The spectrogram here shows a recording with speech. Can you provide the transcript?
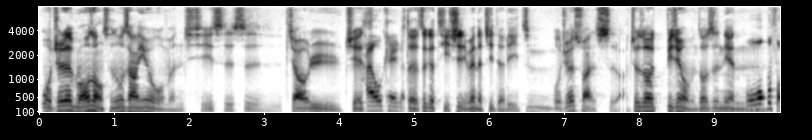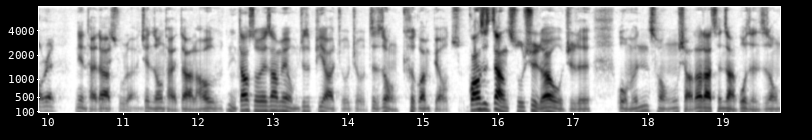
我觉得某种程度上，因为我们其实是教育阶还 OK 的的这个体系里面的既得利益者，嗯、我觉得算是了。就是说，毕竟我们都是念，我不否认。念台大出来，建中台大，然后你到社会上面，我们就是 PR 九九的这种客观标准。光是这样出去的话，我觉得我们从小到大成长过程之中，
